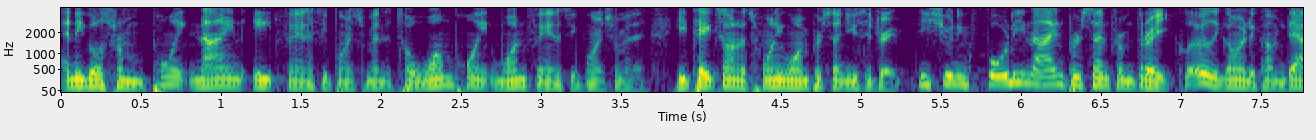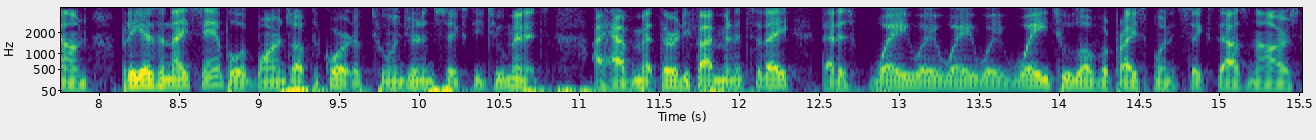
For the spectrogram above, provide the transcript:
and he goes from 0.98 fantasy points per minute to 1.1 fantasy points per minute. He takes on a 21% usage rate. He's shooting 49% from three, clearly going to come down, but he has a nice sample with Barnes off the court of 262 minutes. I have him at 35 minutes today. That is way, way, way, way, way too low of a price point at $6,000.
